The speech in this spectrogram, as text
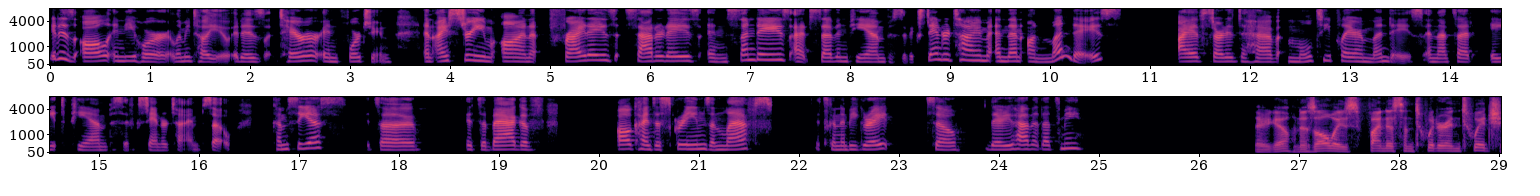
it is all indie horror let me tell you it is terror and fortune and i stream on fridays saturdays and sundays at 7 p.m pacific standard time and then on mondays i have started to have multiplayer mondays and that's at 8 p.m pacific standard time so come see us it's a it's a bag of all kinds of screams and laughs. It's going to be great. So there you have it. That's me. There you go. And as always, find us on Twitter and Twitch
